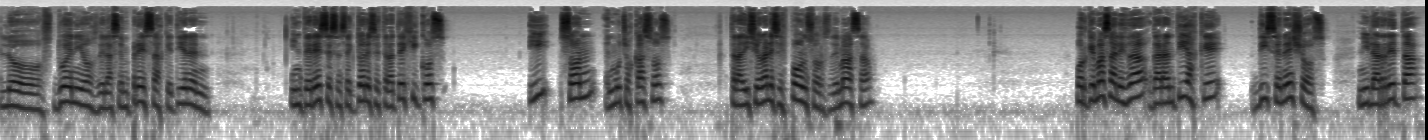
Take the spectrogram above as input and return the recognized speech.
los dueños de las empresas que tienen intereses en sectores estratégicos y son, en muchos casos, tradicionales sponsors de masa porque Massa les da garantías que, dicen ellos, ni la reta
